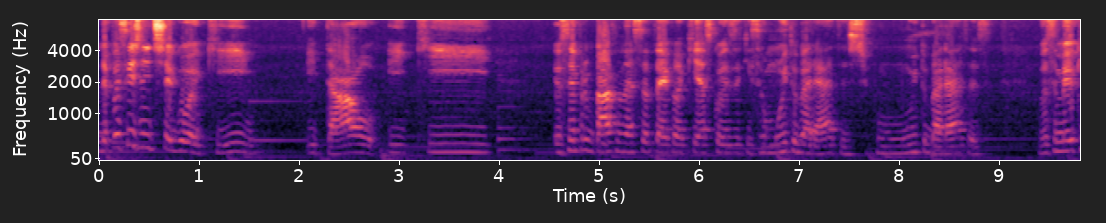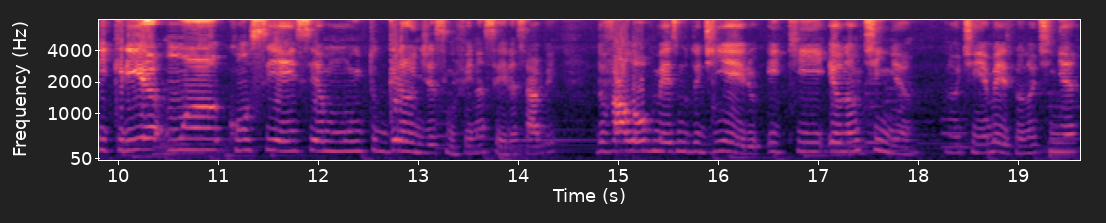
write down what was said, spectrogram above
depois que a gente chegou aqui e tal, e que eu sempre bato nessa tecla que as coisas aqui são muito baratas, tipo, muito baratas, você meio que cria uma consciência muito grande, assim, financeira, sabe? Do valor mesmo do dinheiro. E que eu não tinha. Não tinha mesmo. Eu não tinha.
